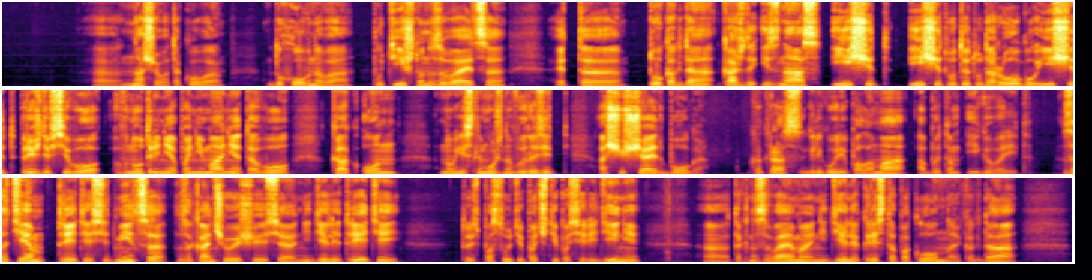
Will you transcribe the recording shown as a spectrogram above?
э, нашего такого духовного пути, что называется. Это то, когда каждый из нас ищет ищет вот эту дорогу, ищет прежде всего внутреннее понимание того, как он, ну, если можно выразить, ощущает Бога. Как раз Григорий Палама об этом и говорит. Затем третья седмица, заканчивающаяся неделей третьей, то есть, по сути, почти посередине, а, так называемая неделя крестопоклонная, когда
